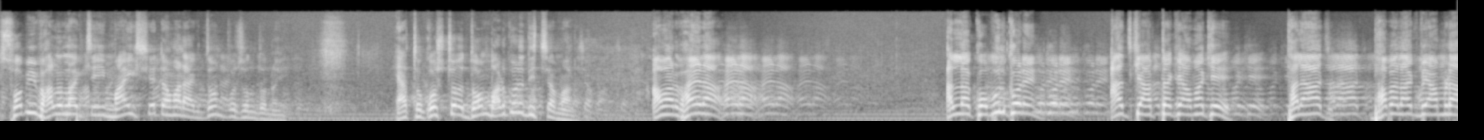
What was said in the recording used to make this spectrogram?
সবই ভালো লাগছে, এই মাইক সেট আমার একদম পছন্দ নয়। এত কষ্ট দম বার করে দিচ্ছে আমার। আমার ভাইরা, আল্লাহ কবুল করেন। আজকে আপনাকে, আমাকে, তাহলে আজ ভাবা লাগবে আমরা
